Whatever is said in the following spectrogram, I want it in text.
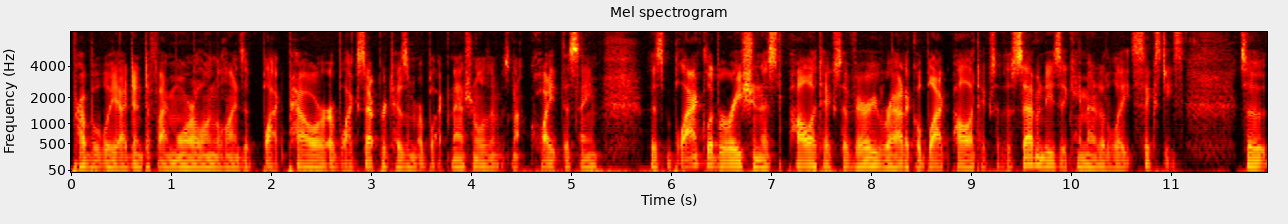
probably identify more along the lines of black power or black separatism or black nationalism. It's not quite the same. This black liberationist politics, a very radical black politics of the 70s that came out of the late 60s. So,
